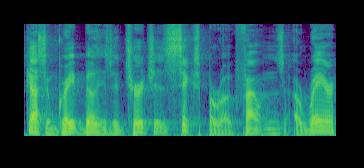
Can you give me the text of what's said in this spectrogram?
It's got some great buildings and churches, six Baroque fountains, a rare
